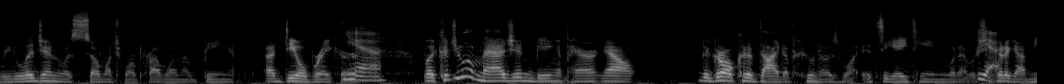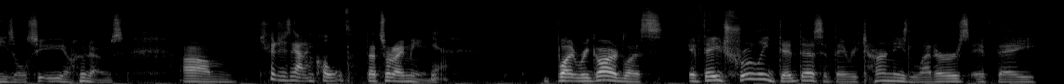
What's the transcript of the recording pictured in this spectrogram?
religion was so much more prevalent of being a, a deal breaker. yeah But could you imagine being a parent now? The girl could have died of who knows what. It's the eighteen whatever. She Yeah. could have got measles. She, you know, who knows. Um, should have just gotten cold that's what I mean. Yeah. But regardless, if they truly did this, if they returned these letters, if they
